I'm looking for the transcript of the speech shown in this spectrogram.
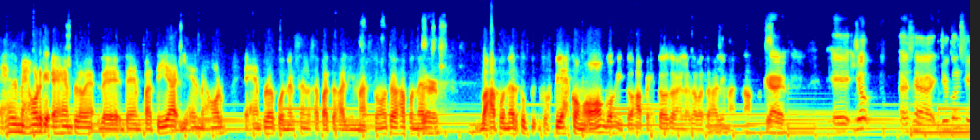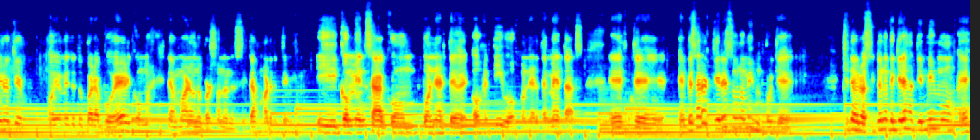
es el mejor ejemplo de, empatía y es el mejor ejemplo de ponerse en los zapatos de alguien más. Tú no te vas a poner vas a poner tus pies con hongos y todos apestosos en las zapatos de Lima. No. Claro. Eh, yo, o sea, yo considero que obviamente tú para poder como este, amar a una persona necesitas amarte a ti mismo. Y comienza con ponerte objetivos, ponerte metas, este, empezar a quererse uno mismo, porque, pero si tú no te quieres a ti mismo es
